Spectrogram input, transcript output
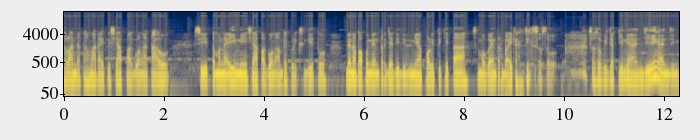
Yolanda Tamara itu siapa. Gue nggak tahu si temennya ini siapa. Gue nggak sampai kulik segitu. Dan apa pun yang terjadi di dunia politik kita, semoga yang terbaik anjing sosok sosok bijak gini anjing anjing.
